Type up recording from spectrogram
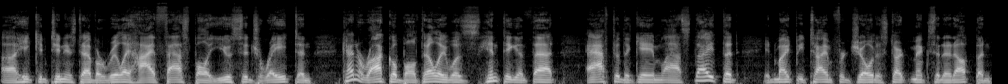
Uh, he continues to have a really high fastball usage rate, and kind of Rocco Baldelli was hinting at that after the game last night that it might be time for Joe to start mixing it up and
